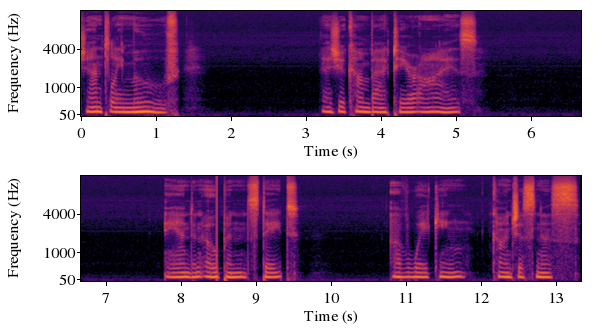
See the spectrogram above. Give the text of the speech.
gently move as you come back to your eyes and an open state of waking consciousness.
